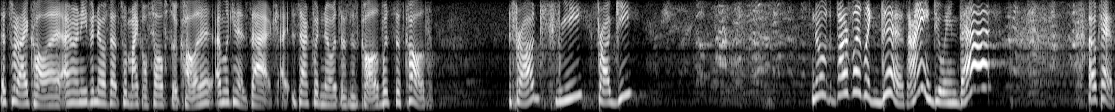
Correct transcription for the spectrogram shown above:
That's what I call it. I don't even know if that's what Michael Phelps would call it. I'm looking at Zach. Zach would know what this is called. What's this called? Frog? Re? Froggy? No, the butterfly's like this. I ain't doing that. Okay,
